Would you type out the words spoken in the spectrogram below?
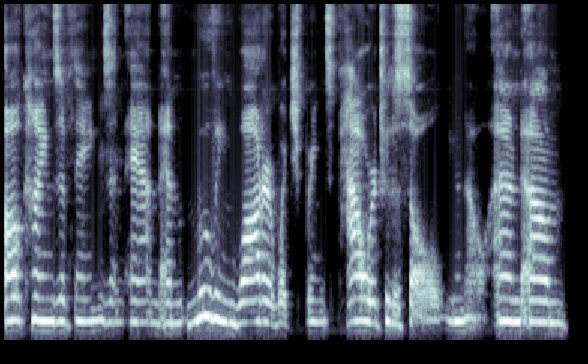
all kinds of things and, and, and moving water, which brings power to the soul, you know, and, um,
